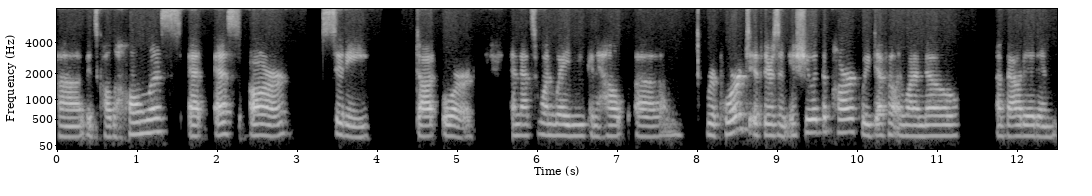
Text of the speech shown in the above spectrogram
Um, it's called Homeless at srcity.org. And that's one way you can help, um, report if there's an issue at the park. We definitely want to know about it and,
